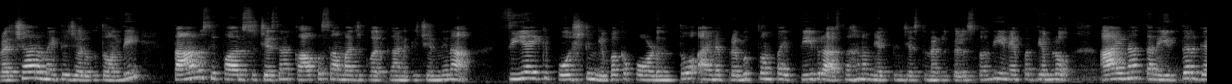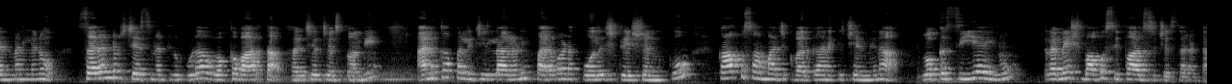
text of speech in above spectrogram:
ప్రచారం అయితే జరుగుతోంది. తాను సిఫారసు చేసిన కాపు సామాజిక వర్గానికి చెందిన సిఐకి పోస్టింగ్ ఇవ్వకపోవడంతో ఆయన ప్రభుత్వంపై తీవ్ర అసహనం వ్యక్తం చేస్తున్నట్లు తెలుస్తోంది. ఈ నేపథ్యంలో ఆయన తన ఇద్దరు గన్మెన్లను సరెండర్ చేసినట్లు కూడా ఒక వార్త హల్చల్ చేస్తోంది. అనకాపల్లి జిల్లాలోని పరవాడ పోలీస్ స్టేషన్కు కాపు సామాజిక వర్గానికి చెందిన ఒక సిఐను రమేష్ బాబు సిఫారసు చేశారంట.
